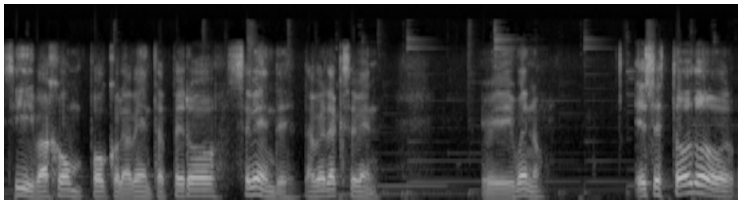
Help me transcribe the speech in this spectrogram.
sí, bajó un poco la venta, pero se vende, la verdad que se vende. Y bueno, eso es todo.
